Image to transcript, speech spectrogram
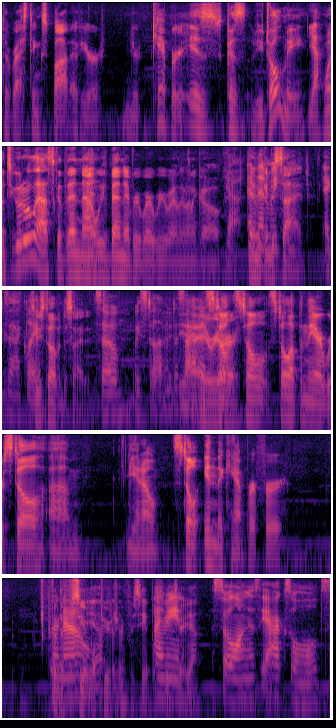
the resting spot of your your camper is because you told me. Yeah. Once you go to Alaska, then now Then- we've been everywhere we really want to go. Yeah. Then and we then can we decide. Can, exactly. So you still haven't decided. So we still haven't Yeah, decided. it's still, are. still still up in the air. We're still, um, you know, still in the camper for For, For the now. foreseeable yeah, future. for the foreseeable I future. mean, yeah. so long as the axle holds.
